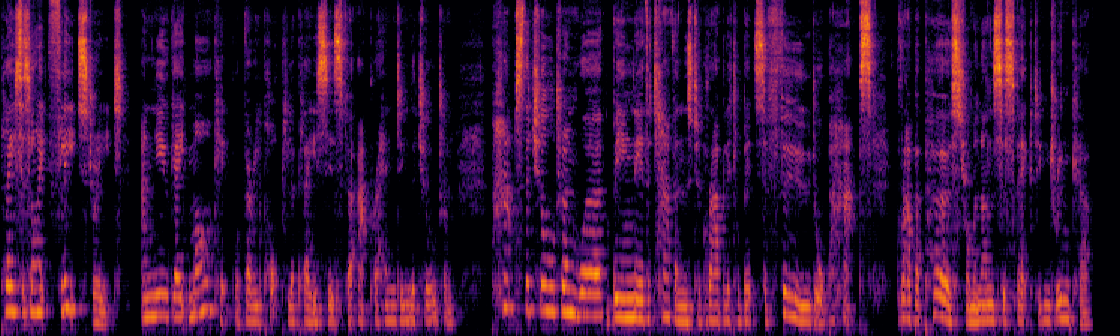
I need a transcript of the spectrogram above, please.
Places like Fleet Street and Newgate Market were very popular places for apprehending the children. Perhaps the children were being near the taverns to grab little bits of food or perhaps grab a purse from an unsuspecting drinker.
